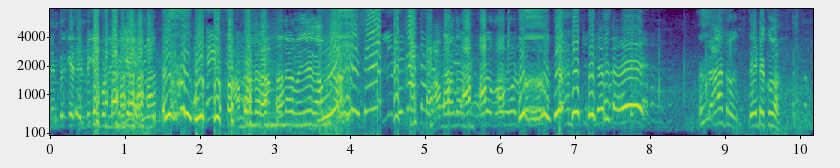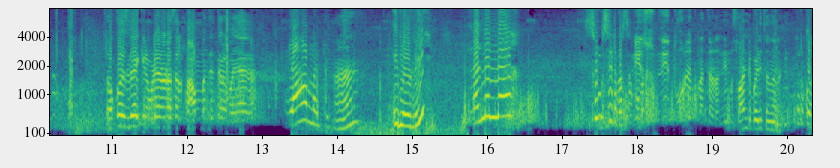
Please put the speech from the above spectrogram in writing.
ನಿಂಬಿಕೆ ಅಮ್ಮನ ಅಮ್ಮನ ಅಮ್ಮ. ಅಮ್ಮನ ತೈಟಕ್ಕೋ ನೋಡ ಸ್ವಲ್ಪ ಅಮ್ಮ ಬಂದಿರ್ತಾಳೆ ಮನ್ಯಾಗ. ಯಾ ಮತ್ತೆ ಹಾ ಇಲ್ಲಿ ನೋಡ್ರಿ. ನನ್ನನ್ನ ಸುಮ್ ಸಿಟ್ ಬರ್ಸ ನೀ ದೂರ ಮಾತಾಡ ನಿಮ್ಮ ಸೊಂಟ ಬಡಿತದ ನನಗೆ. ಹಿಡ್ಕೊ.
